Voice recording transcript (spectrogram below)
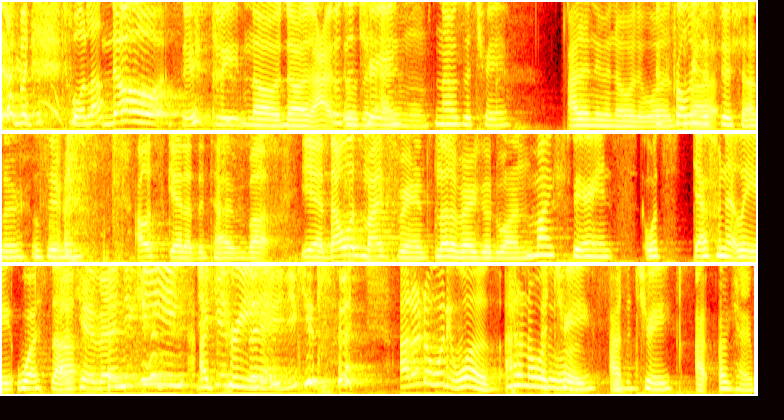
but just taller? no seriously no no. I, It was, a an tree. animal. No, it was a tree. I don't even know what it was. It's probably just your shadow Ser- I was scared at the time, but yeah, that was my experience. Not a very good one. My experience was definitely worse uh, Okay, then than you can- seeing you a can tree. say- you can. Say, I don't know what it was. I don't know what A it tree. was. It was a tree. I, I, okay.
